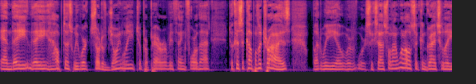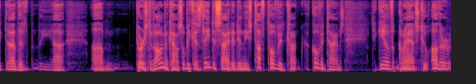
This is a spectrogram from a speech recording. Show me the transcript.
and they they helped us. We worked sort of jointly to prepare everything for that. Took us a couple of tries, but we uh, were, were successful. I want to also congratulate uh, the the uh, um, Tourist Development Council because they decided in these tough COVID COVID times to give grants to other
